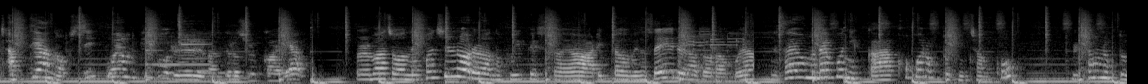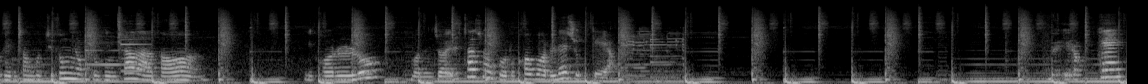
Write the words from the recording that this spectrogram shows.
잡티함 없이 뽀얀 피부를 만들어줄 거예요. 얼마 전에 컨실러를 하나 구입했어요. 아리따움에서 세일을 하더라고요. 근데 사용을 해보니까 커버력도 괜찮고 밀착력도 괜찮고 지속력도 괜찮아서 이 거를로 먼저 1차적으로 커버를 해줄게요. 네, 이렇게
